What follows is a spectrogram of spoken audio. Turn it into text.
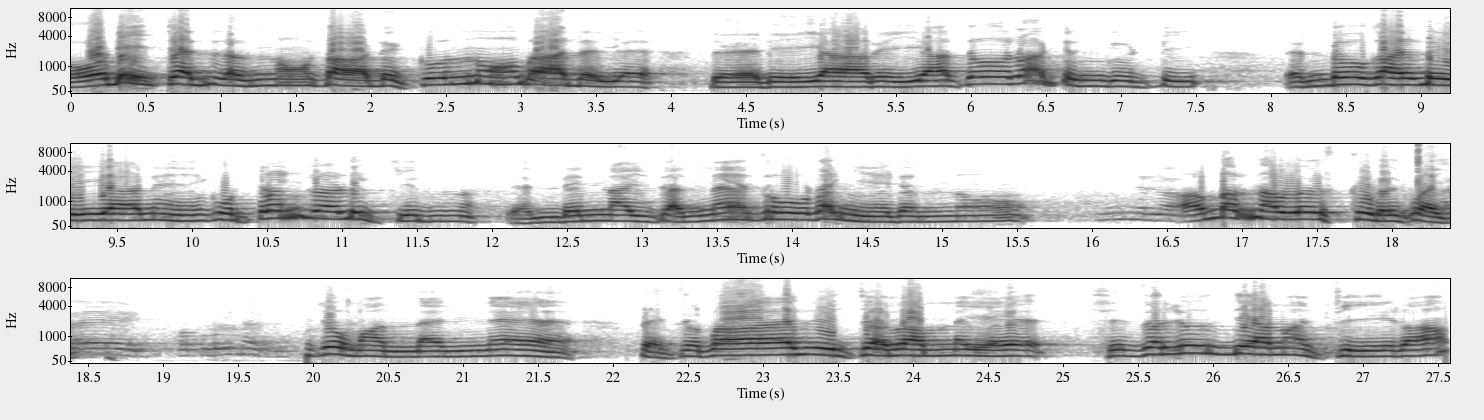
ഓടിച്ചെല്ലുന്നു തടുക്കുന്നു ഭാര്യയെ തേടിയറിയാത്തോരാട്ടും കുട്ടി എന്തോ കളിയാണ് കുട്ടം കളിക്കുന്നു? എന്തിനായി തന്നെ തുടങ്ങിയിടുന്നു? അവൻ പറഞ്ഞവൾ സ്കൂളിൽ പോയി. ചുമന്നെ പെറ്റുപാലിച്ചറമ്മയെ ശിതശുദ്ധ്യമച്ചീട ചീടാം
